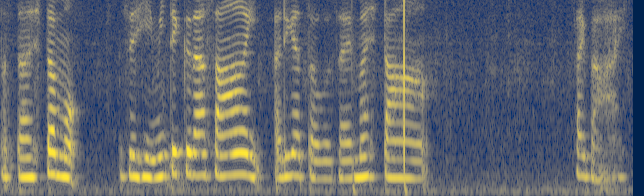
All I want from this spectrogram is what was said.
また明日もぜひ見てください。ありがとうございました。バイバイ。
